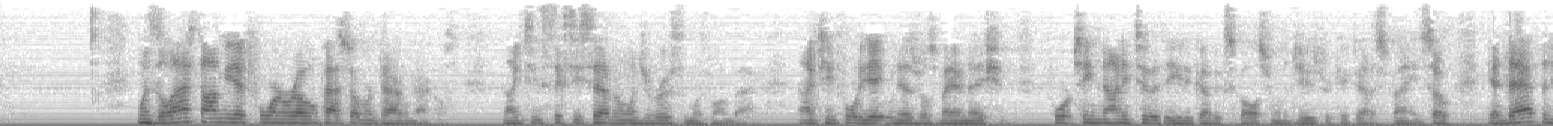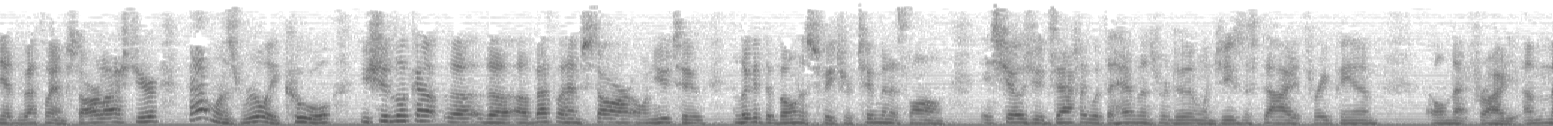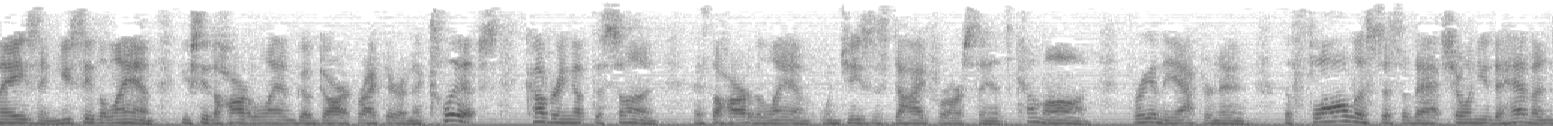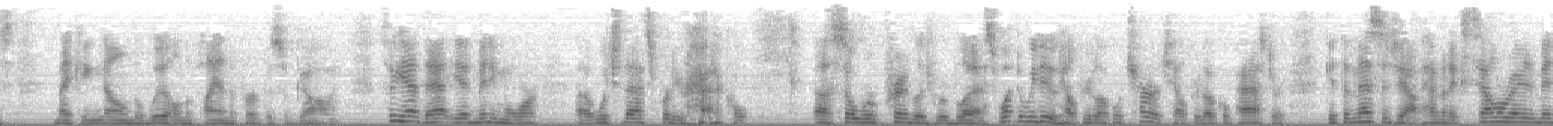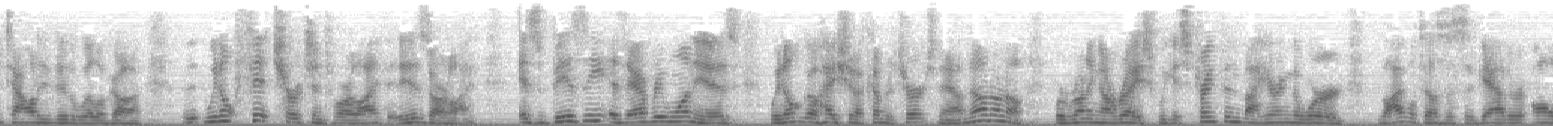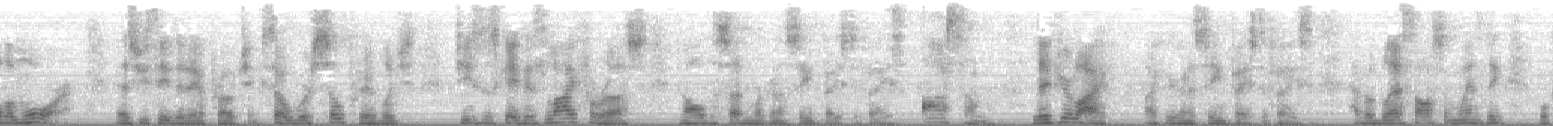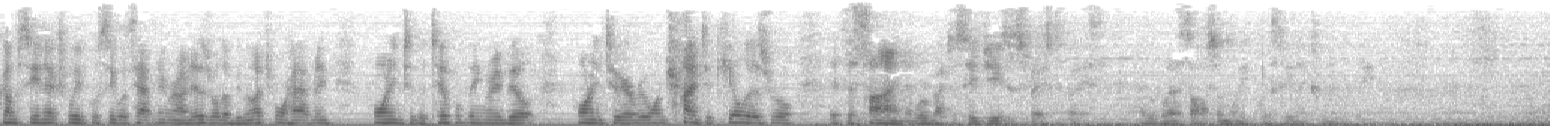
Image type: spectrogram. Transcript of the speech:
When's the last time you had four in a row on Passover and Tabernacles? 1967 when Jerusalem was won back. 1948 when Israel's made a nation. 1492 at the Edict of Expulsion when the Jews were kicked out of Spain. So you had that, then you had the Bethlehem Star last year. That one's really cool. You should look up the, the uh, Bethlehem Star on YouTube and look at the bonus feature, two minutes long. It shows you exactly what the heavens were doing when Jesus died at 3 p.m. on that Friday. Amazing. You see the Lamb, you see the heart of the Lamb go dark right there, an eclipse covering up the sun as the heart of the Lamb when Jesus died for our sins. Come on. 3 in the afternoon. The flawlessness of that showing you the heavens making known the will and the plan, the purpose of God. So you had that. You had many more, uh, which that's pretty radical. Uh, so we're privileged, we're blessed. What do we do? Help your local church, help your local pastor, get the message out, have an accelerated mentality to do the will of God. We don't fit church into our life, it is our life. As busy as everyone is, we don't go, hey, should I come to church now? No, no, no. We're running our race. We get strengthened by hearing the word. The Bible tells us to gather all the more as you see the day approaching. So we're so privileged. Jesus gave his life for us, and all of a sudden we're going to see him face to face. Awesome. Live your life like you're going to see him face to face. Have a blessed, awesome Wednesday. We'll come see you next week. We'll see what's happening around Israel. There'll be much more happening, pointing to the temple being rebuilt, pointing to everyone trying to kill Israel. It's a sign that we're about to see Jesus face to face. Have a blessed, awesome week. We'll see you next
